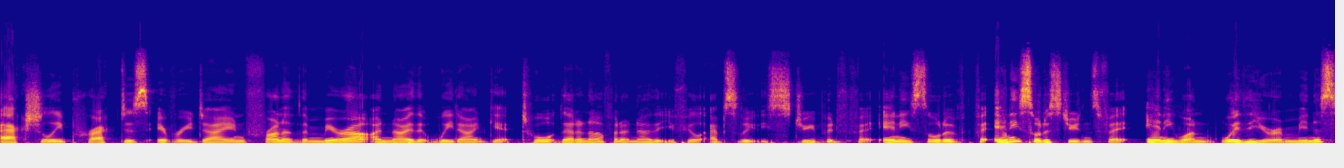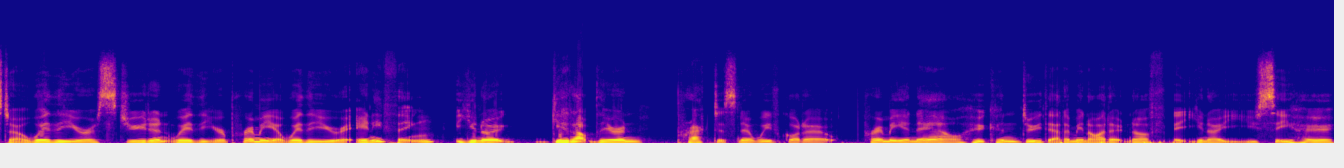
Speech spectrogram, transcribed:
actually practice every day in front of the mirror. I know that we don't get taught that enough and I know that you feel absolutely stupid for any sort of for any sort of students, for anyone, whether you're a minister, whether you're a student, whether you're a premier, whether you're anything, you know, get up there and practice. Now we've got a premier now who can do that. I mean, I don't know if you know, you see her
